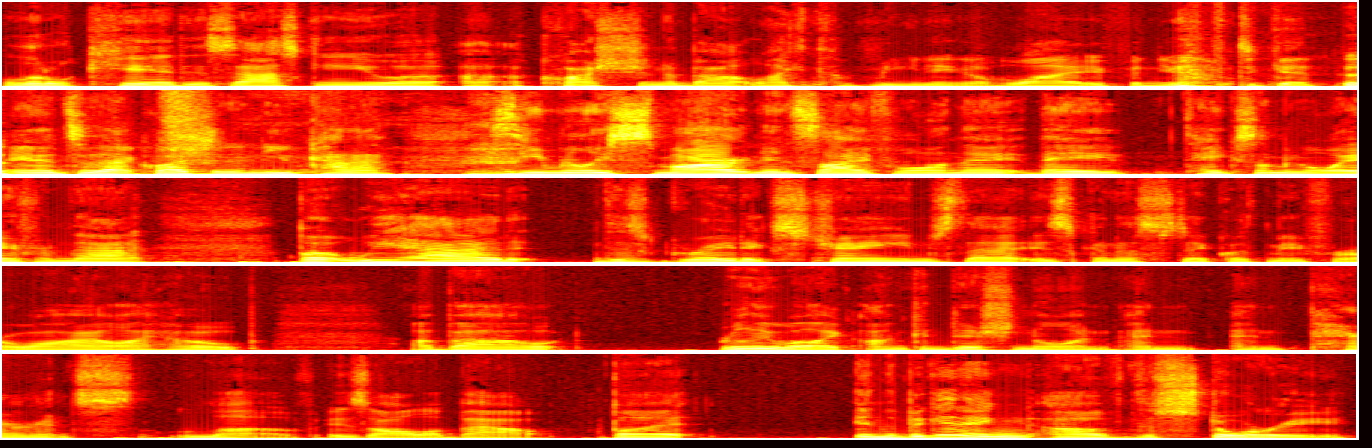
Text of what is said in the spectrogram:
a little kid is asking you a, a question about like the meaning of life and you have to get answer that question and you kind of seem really smart and insightful and they they take something away from that. But we had this great exchange that is going to stick with me for a while i hope about really what like unconditional and, and and parents love is all about. But in the beginning of the story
